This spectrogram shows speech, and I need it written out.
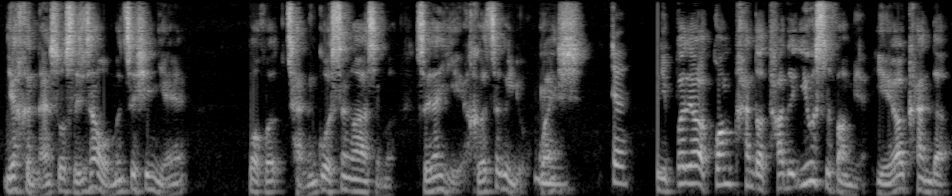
也很难说。实际上，我们这些年，包括产能过剩啊什么，实际上也和这个有关系。对，你不要光看到它的优势方面，也要看到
